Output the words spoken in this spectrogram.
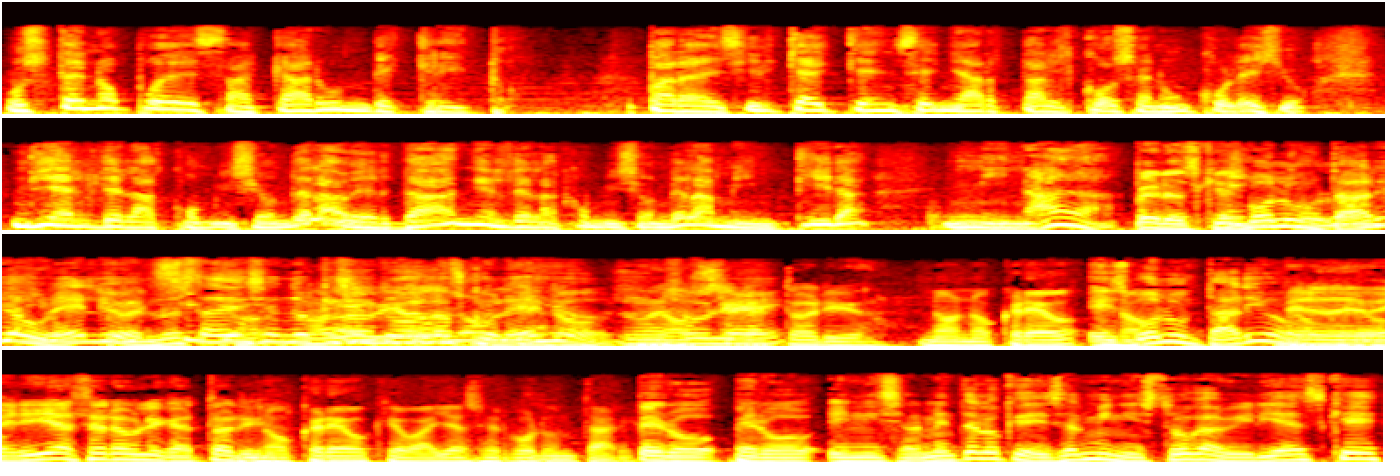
Usted no puede sacar un decreto para decir que hay que enseñar tal cosa en un colegio, ni el de la Comisión de la Verdad, ni el de la Comisión de la Mentira, ni nada. Pero es que es voluntario, Colombia Aurelio, él no está diciendo No que lo en todos los colegios. No es sé. obligatorio. No, no creo. Es no- voluntario. Pero debería ser obligatorio. No creo que vaya a ser voluntario. Pero, pero inicialmente lo que dice el ministro Gaviria es que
